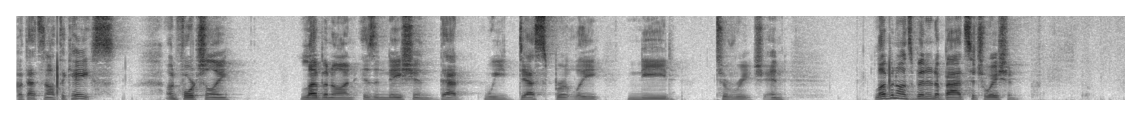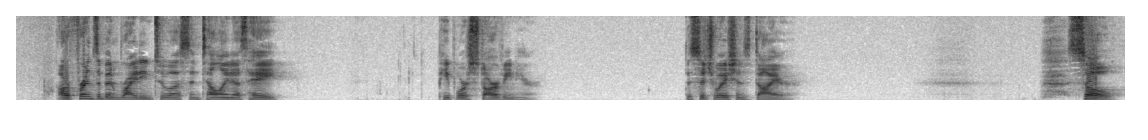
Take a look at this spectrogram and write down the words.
But that's not the case. Unfortunately, Lebanon is a nation that we desperately need to reach. And Lebanon's been in a bad situation. Our friends have been writing to us and telling us, hey, people are starving here. The situation's dire. So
